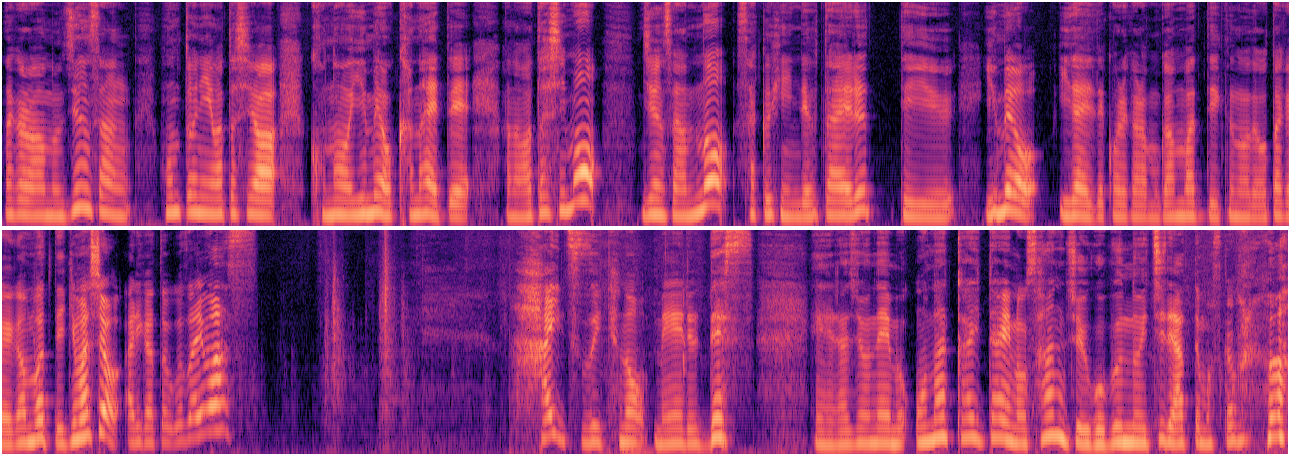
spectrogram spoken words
だからあの、じゅんさん、本当に私はこの夢を叶えて、あの、私もじゅんさんの作品で歌えるっていう夢を抱いてこれからも頑張っていくので、お互い頑張っていきましょう。ありがとうございます。はい、続いてのメールです。えー、ラジオネーム、お腹痛いの35分の1で合ってますか？これは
